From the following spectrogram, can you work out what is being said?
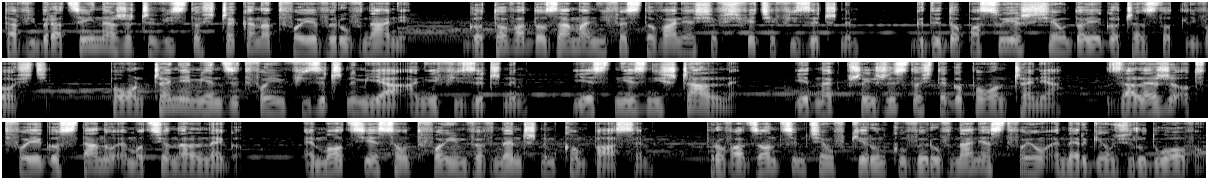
Ta wibracyjna rzeczywistość czeka na twoje wyrównanie, gotowa do zamanifestowania się w świecie fizycznym, gdy dopasujesz się do jego częstotliwości. Połączenie między twoim fizycznym ja a niefizycznym jest niezniszczalne, jednak przejrzystość tego połączenia zależy od twojego stanu emocjonalnego. Emocje są twoim wewnętrznym kompasem, prowadzącym cię w kierunku wyrównania z twoją energią źródłową.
